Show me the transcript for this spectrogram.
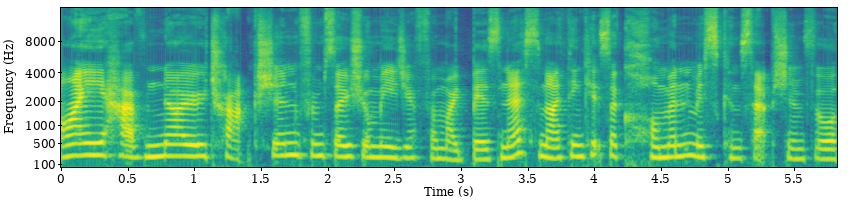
I have no traction from social media for my business. And I think it's a common misconception for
